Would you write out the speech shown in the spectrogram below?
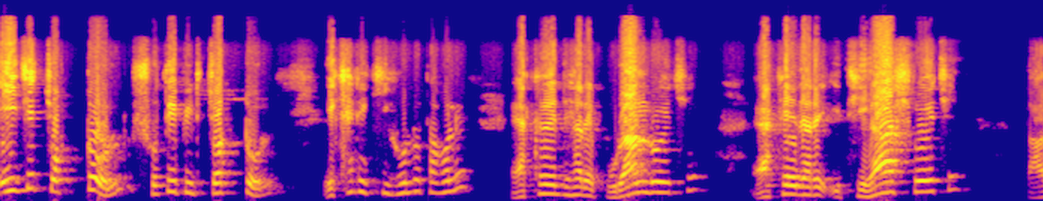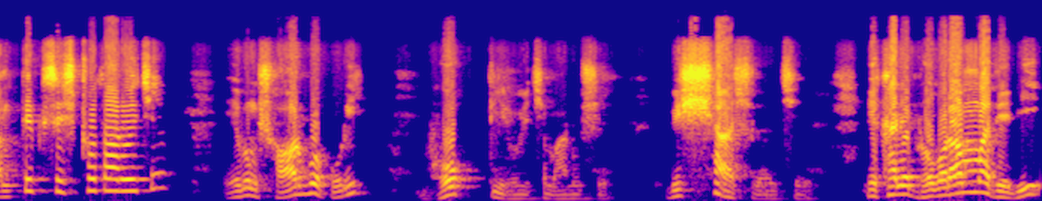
এই যে চট্টল, সতীপীঠ চট্টল এখানে কি হলো তাহলে? একেধারে পুরাণ রয়েছে একেধারে ইতিহাস রয়েছে, তান্ত্রিক শ্রেষ্ঠতা রয়েছে এবং সর্বোপরি ভক্তি রয়েছে মানুষের, বিশ্বাস রয়েছে। এখানে ভ্রমরাম্মা দেবী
